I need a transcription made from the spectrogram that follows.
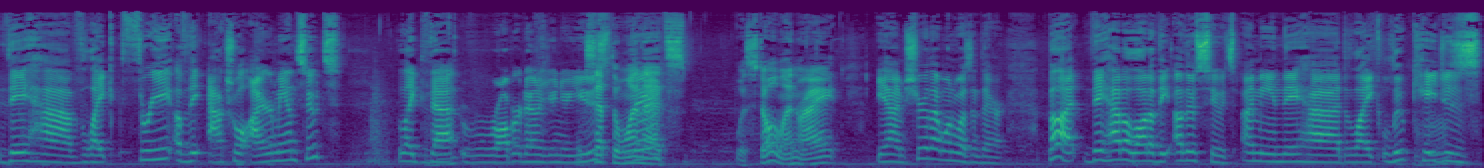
They have like three of the actual Iron Man suits, like that Robert Downey Jr. used. Except the one there. that's was stolen, right? Yeah, I'm sure that one wasn't there. But they had a lot of the other suits. I mean, they had like Luke Cage's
